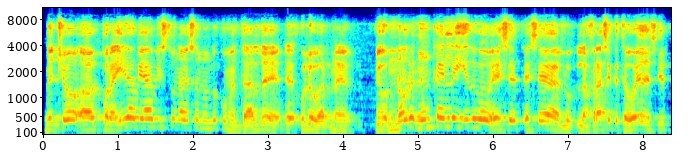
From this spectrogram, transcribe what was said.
De hecho, ah, por ahí había visto una vez en un documental de, Julio Verne, digo, no, nunca he leído ese, ese, la frase que te voy a decir,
